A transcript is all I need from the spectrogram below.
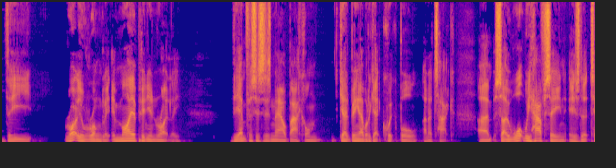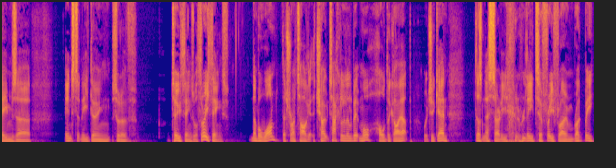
the rightly or wrongly, in my opinion, rightly, the emphasis is now back on get, being able to get quick ball and attack. Um, so what we have seen is that teams are instantly doing sort of two things or three things. Number one, they're trying to target the choke tackle a little bit more, hold the guy up, which again doesn't necessarily lead to free flowing rugby.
